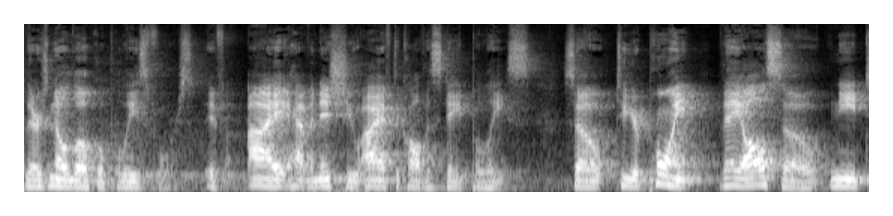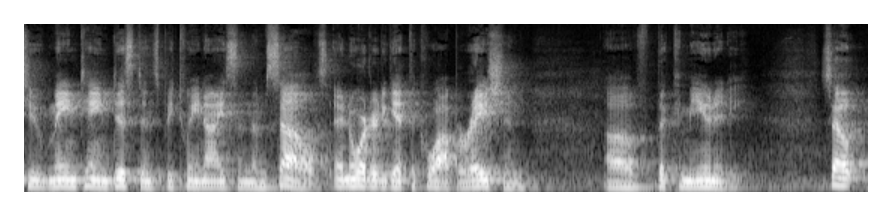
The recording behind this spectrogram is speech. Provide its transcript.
there's no local police force. If I have an issue, I have to call the state police. So, to your point, they also need to maintain distance between ICE and themselves in order to get the cooperation of the community. So,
